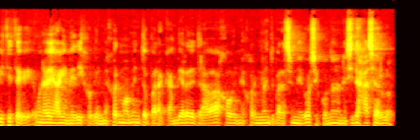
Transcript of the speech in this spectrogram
viste, este que una vez alguien me dijo que el mejor momento para cambiar de trabajo, el mejor momento para hacer un negocio es cuando no necesitas hacerlo.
